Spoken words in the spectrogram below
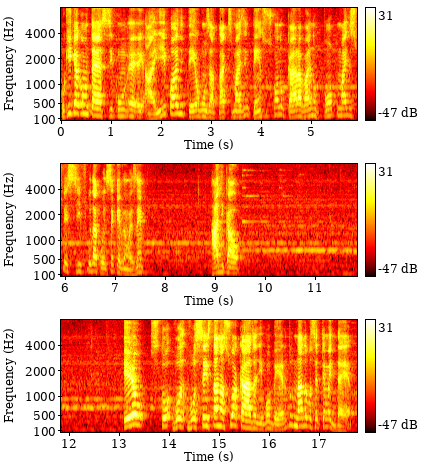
O que, que acontece com. É, é, aí pode ter alguns ataques mais intensos quando o cara vai no ponto mais específico da coisa. Você quer ver um exemplo? Radical. Eu estou. Você está na sua casa de bobeira, do nada você tem uma ideia.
